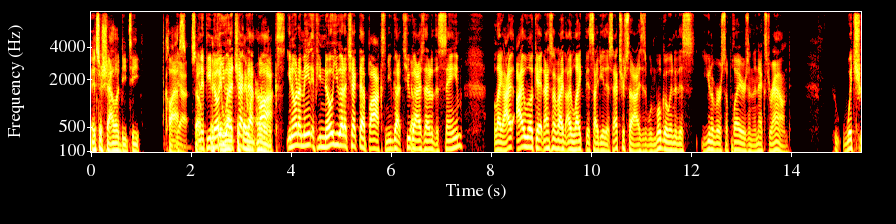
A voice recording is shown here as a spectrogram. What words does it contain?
It's a shallow DT class. So and if you know they you got to check that went early- box, you know what I mean? If you know you got to check that box and you've got two Yep. guys that are the same, like I, I look at, and I, say I, I like this idea, this exercise is when we'll go into this universe of players in the next round, which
